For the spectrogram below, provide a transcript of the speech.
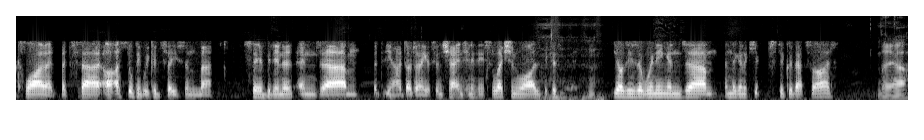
climate. But uh, I still think we could see some uh, see a bit in it, and um, but you know I don't think it's going to change anything selection wise because the Aussies are winning and um, and they're going to keep stick with that side. They are.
